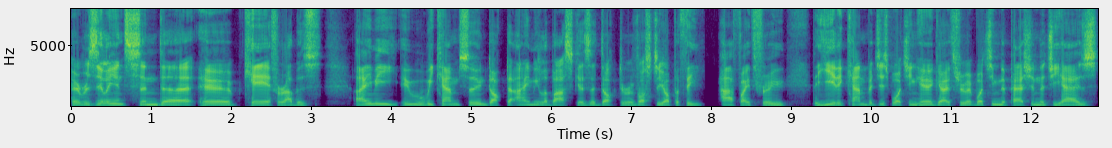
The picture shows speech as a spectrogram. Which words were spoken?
her resilience and uh, her care for others. Amy, who will become soon Dr. Amy LeBusque as a doctor of osteopathy halfway through the year to come, but just watching her go through it, watching the passion that she has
